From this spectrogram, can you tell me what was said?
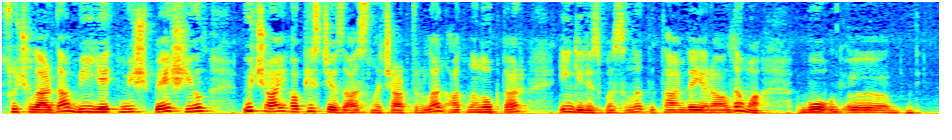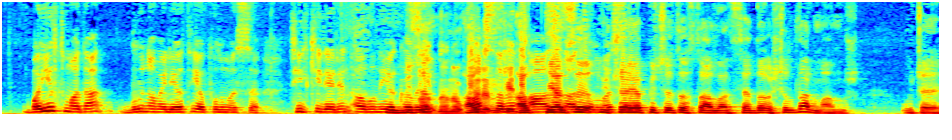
suçlardan 1075 yıl 3 ay hapis cezasına çarptırılan Adnan Oktar İngiliz basını The Time'da yer aldı ama bu e, bayıltmadan burun ameliyatı yapılması, tilkilerin avını yakalayıp ki- Alt yazı 3 atılması. ay hapis cezası alan Seda Işıldar mı almış? 3 ay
